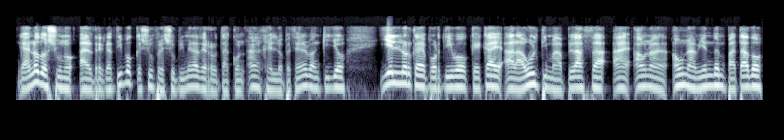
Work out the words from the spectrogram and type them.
ganó 2-1 al Recreativo que sufre su primera derrota con Ángel López en el banquillo y el Lorca Deportivo que cae a la última plaza aún habiendo empatado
